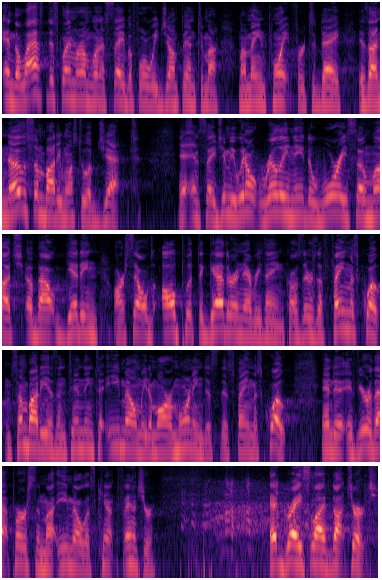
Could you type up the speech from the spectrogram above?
And the last disclaimer I'm going to say before we jump into my, my main point for today is I know somebody wants to object and say, Jimmy, we don't really need to worry so much about getting ourselves all put together and everything, because there's a famous quote, and somebody is intending to email me tomorrow morning this, this famous quote. And if you're that person, my email is Kent Fancher at gracelife.church.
